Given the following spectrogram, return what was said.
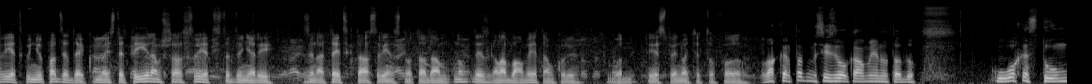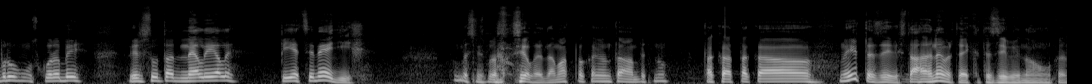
vieta, ka viņu padzirdēja, ka mēs te tīram šās vietas, tad viņi arī, zināt, teica, ka tās ir viens no tādām, nu, diezgan labām vietām, kur ir var iespēja noķert to foreli. Vakar pat mēs izvilkām vienu tādu koka stumbru, uz kura bija virsū tādi nelieli pieci neģīši. Nu, mēs viņus, protams, ielaidām atpakaļ un tā, bet, nu, tā kā, tā kā nu, ir te zivis, tā nevar teikt, ka te zivi nav, un ka,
